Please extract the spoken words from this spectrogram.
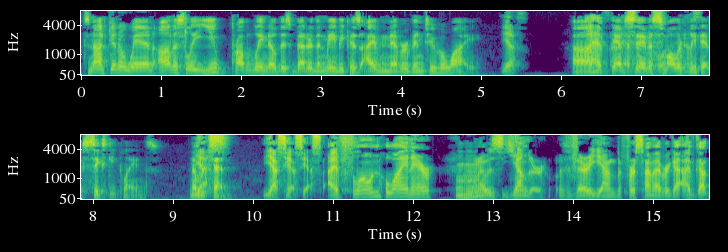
It's not going to win. Honestly, you probably know this better than me because I've never been to Hawaii. Yes. Um, have- they have, have they have a smaller yes. fleet. They have 60 planes. Number Yes. 10. Yes, yes, yes. I've flown Hawaiian Air Mhm. when I was younger, I was very young. The first time I ever got, I've got,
